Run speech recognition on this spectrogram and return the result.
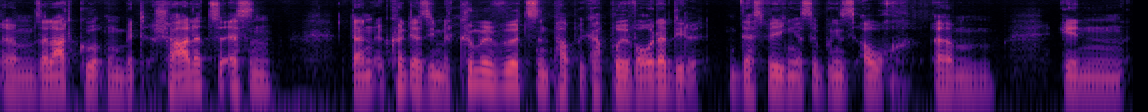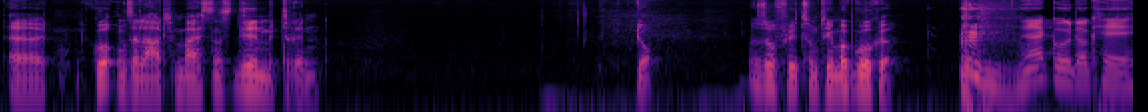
ähm, Salatgurken mit Schale zu essen, dann könnt ihr sie mit Kümmel würzen, Paprikapulver oder Dill. Deswegen ist übrigens auch ähm, in äh, Gurkensalat meistens Dill mit drin. Ja, so viel zum Thema Gurke. Ja, gut, okay.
